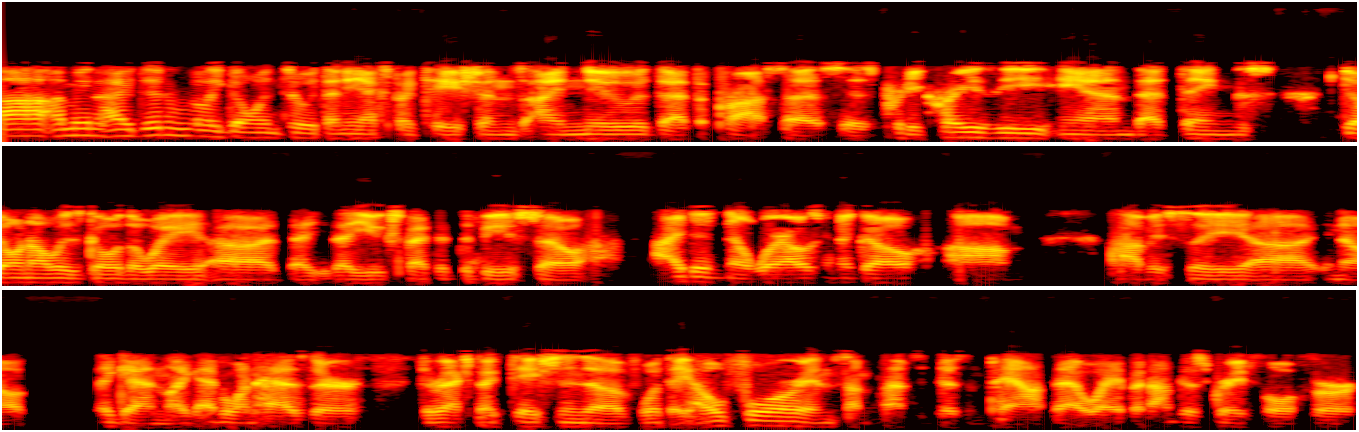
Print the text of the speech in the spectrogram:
Uh, I mean, I didn't really go into it with any expectations. I knew that the process is pretty crazy and that things don't always go the way uh, that, that you expect it to be. So I didn't know where I was going to go. Um, obviously, uh, you know, again, like everyone has their their expectation of what they hope for, and sometimes it doesn't pan out that way. But I'm just grateful for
